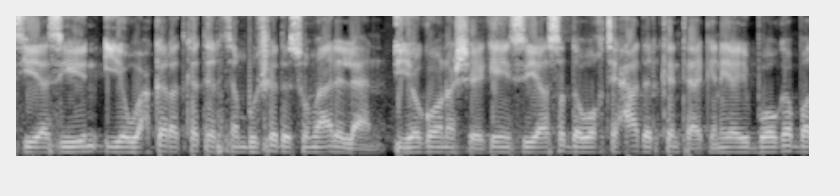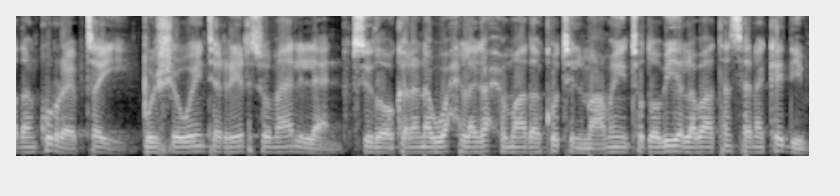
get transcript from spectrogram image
siyaasiyiin iyo waxgarad ka tirsan bulshada somalilan iyagoona sheegay in siyaasadda waqti xaadirkan taagani ay booga badan ku reebtay bulshaweynta reer somalilan. Sidoo kalena wax laga xumaada ku tilmaamay in toddobiyo labaatan sano kadib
